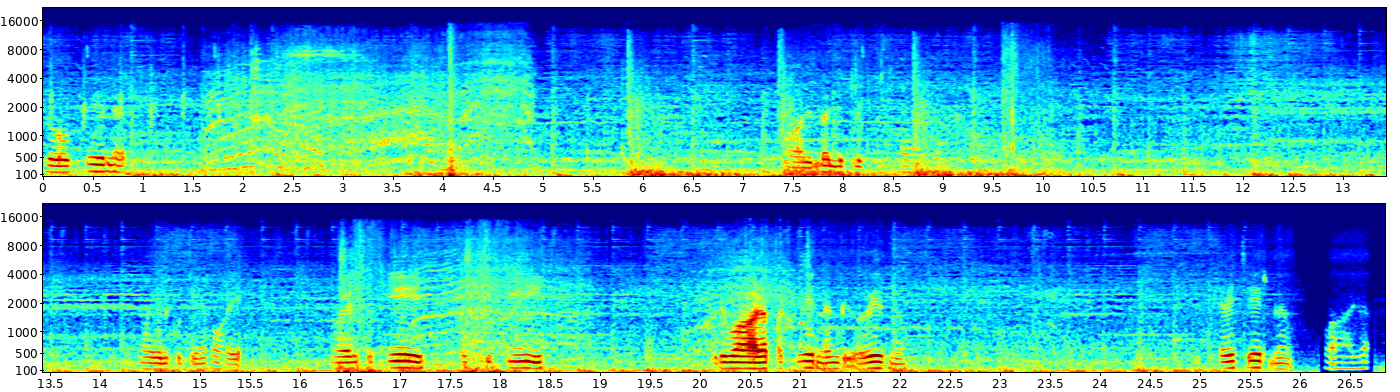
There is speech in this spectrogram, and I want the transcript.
ബ്ലോക്ക് ചെയ്യല്ലേ? അതിൽ തല്ലി മയിൽക്കുട്ടിനെ കുറേ. മയിൽക്കുട്ടി കുട്ടിക്ക് ഒരു വാഴപ്പട്ടി വരുന്നുണ്ട്. വരുന്നു. വെച്ച് വരുന്നു വാഴ.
